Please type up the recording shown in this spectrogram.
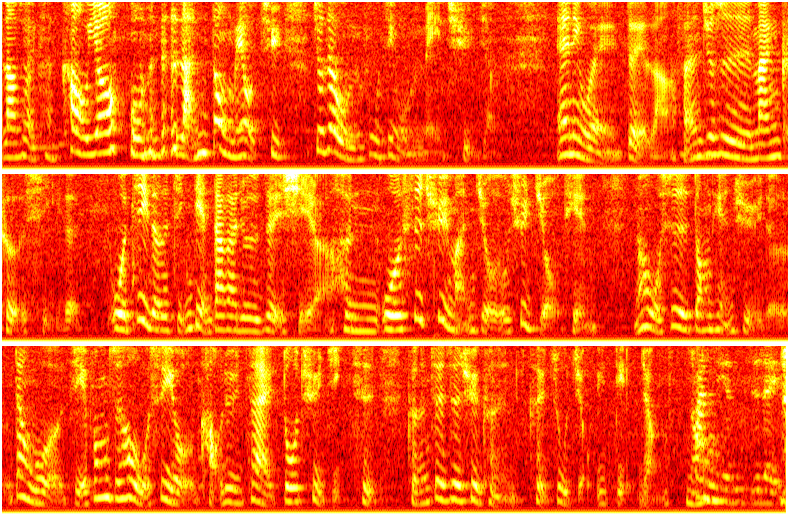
拉出来看，靠腰，我们的蓝洞没有去，就在我们附近，我们没去这样。Anyway，对啦，反正就是蛮可惜的。我记得的景点大概就是这些了。很，我是去蛮久，我去九天，然后我是冬天去的。但我解封之后，我是有考虑再多去几次，可能这次去可能可以住久一点这样子，半年之类的。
